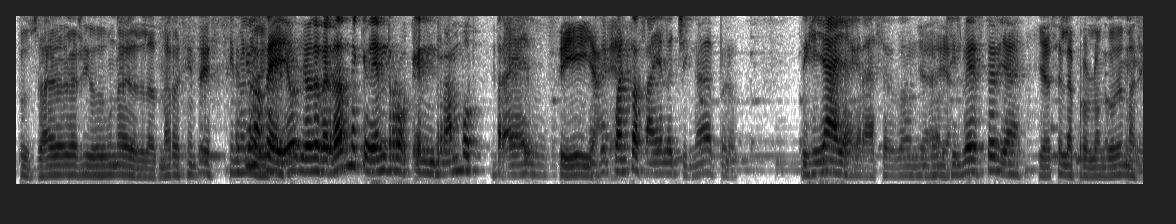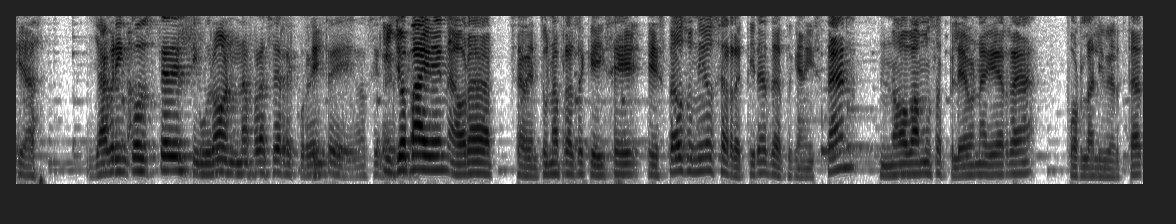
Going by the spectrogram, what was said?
pues ha de haber sido una de las más recientes. Sí es no que no vi. sé, yo, yo de verdad me quedé en, Ro- en Rambo 3. Sí, no ya, sé ya. cuántas hay a la chingada, pero dije, ya, ya, gracias, don, Ya, don ya. Sylvester, ya. Ya se la prolongó demasiado. Ya brincó usted el tiburón, una frase recurrente. No sé si Y Joe Biden ahora se aventó una frase que dice, Estados Unidos se retira de Afganistán, no vamos a pelear una guerra por la libertad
